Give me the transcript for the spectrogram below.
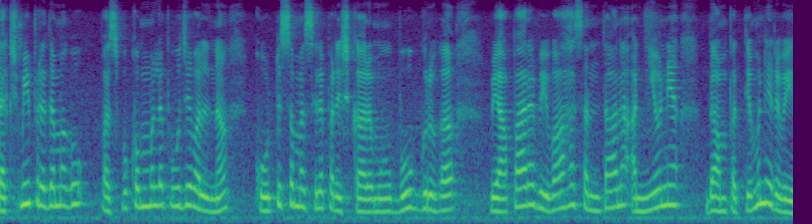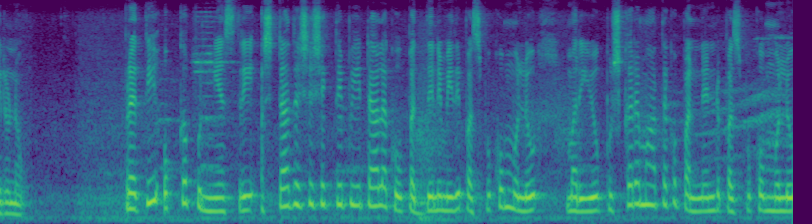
లక్ష్మీ ప్రథమగు పసుపు కొమ్ముల పూజ వలన కోర్టు సమస్యల పరిష్కారము భూగృహ వ్యాపార వివాహ సంతాన అన్యోన్య దాంపత్యము నెరవేరును. ప్రతి ఒక్క పుణ్యస్త్రీ అష్టాదశ శక్తి పీఠాలకు పద్దెనిమిది పసుపు కొమ్ములు మరియు పుష్కరమాతకు పన్నెండు పసుపు కొమ్ములు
